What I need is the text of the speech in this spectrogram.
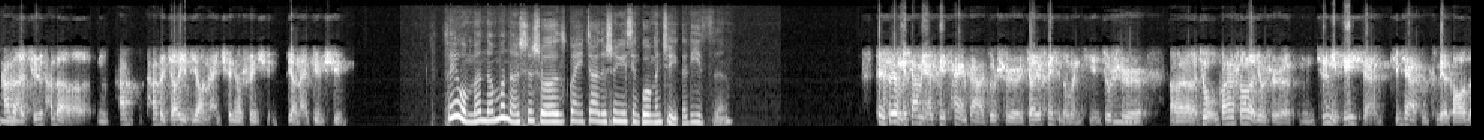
它的其实它的嗯，它它的交易比较难确定顺序，比较难定序。所以我们能不能是说关于交易的顺序性，给我们举一个例子？对，所以我们下面可以看一下，就是交易顺序的问题，就是呃，就我刚才说了，就是嗯，其实你可以选 TPS 特别高的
